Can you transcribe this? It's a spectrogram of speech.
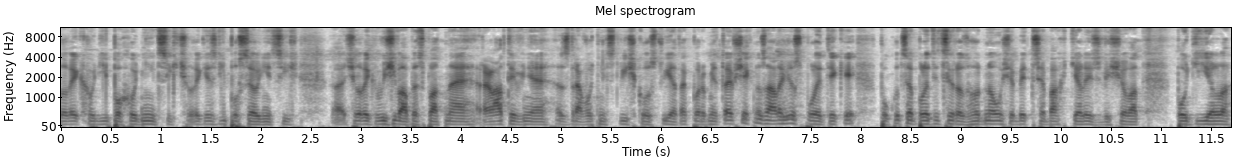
člověk chodí po chodnících, člověk jezdí po silnicích, člověk využívá bezplatné relativně zdravotnictví, školství a tak podobně. To je všechno záležitost politiky. Pokud se politici rozhodnou, že by třeba chtěli zvyšovat podíl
